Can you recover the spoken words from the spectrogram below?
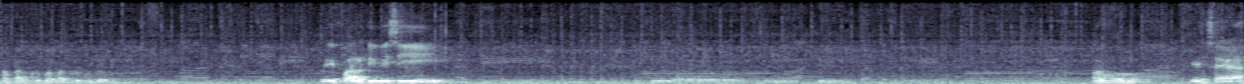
Bapak grup bapak grup itu? Rival divisi oh oke saya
